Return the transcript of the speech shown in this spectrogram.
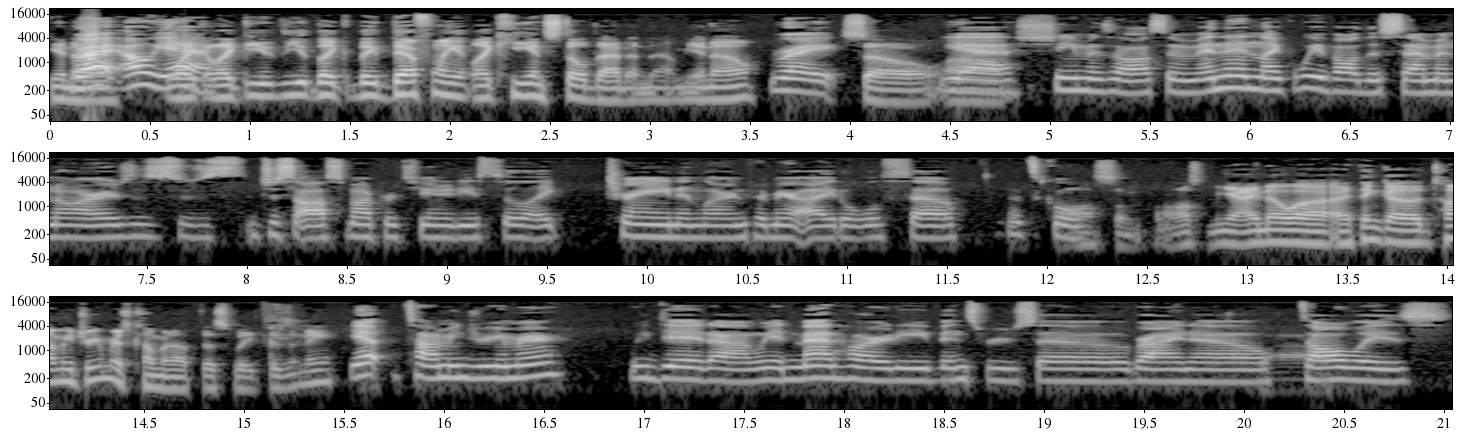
You know, Right, oh, yeah. like like you, you like they definitely like he instilled that in them. You know, right. so um, Yeah, Shima's awesome. And then like we have all the seminars. This is just awesome opportunities to like train and learn from your idols. So that's cool. awesome, awesome. Yeah, I know. Uh, I think uh, Tommy Dreamer's coming up this week, isn't he? Yep, Tommy Dreamer. We did. Um, we had Matt Hardy, Vince Russo, Rhino. It's always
